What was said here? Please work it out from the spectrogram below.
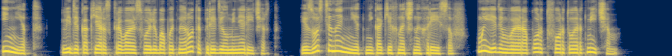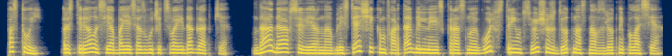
И нет». Видя, как я раскрываю свой любопытный рот, опередил меня Ричард. Из Остина нет никаких ночных рейсов. Мы едем в аэропорт Форт Уэрт Митчем. Постой, Растерялась я, боясь озвучить свои догадки. Да-да, все верно. Блестящий, комфортабельный скоростной гольфстрим все еще ждет нас на взлетной полосе.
